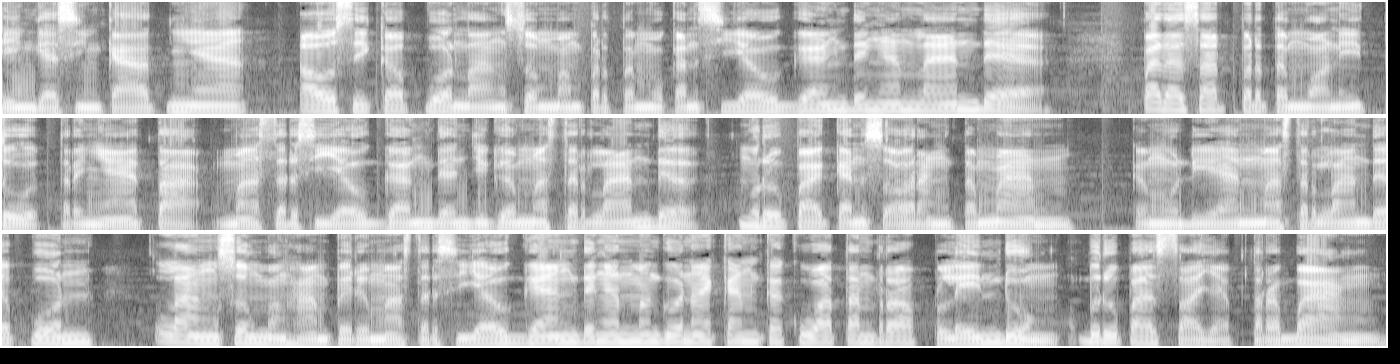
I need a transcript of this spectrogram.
Hingga singkatnya, Ausika pun langsung mempertemukan Xiaogang dengan Lande. Pada saat pertemuan itu, ternyata Master Xiaogang dan juga Master Lande merupakan seorang teman. Kemudian Master Lande pun langsung menghampiri Master Xiaogang dengan menggunakan kekuatan roh pelindung berupa sayap terbang.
